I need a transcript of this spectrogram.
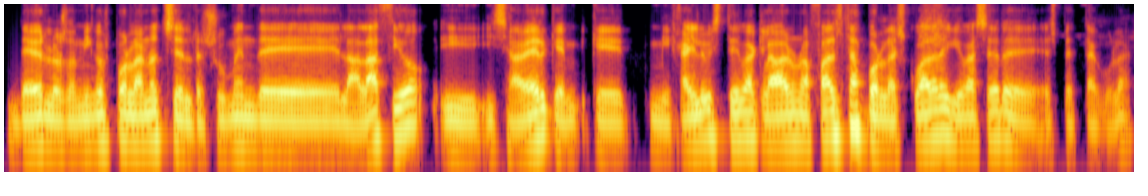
de ver los domingos por la noche el resumen de la Lazio y, y saber que, que Mihailovic te iba a clavar una falta por la escuadra y que iba a ser eh, espectacular.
